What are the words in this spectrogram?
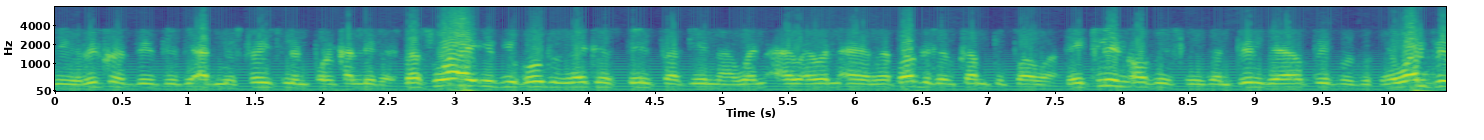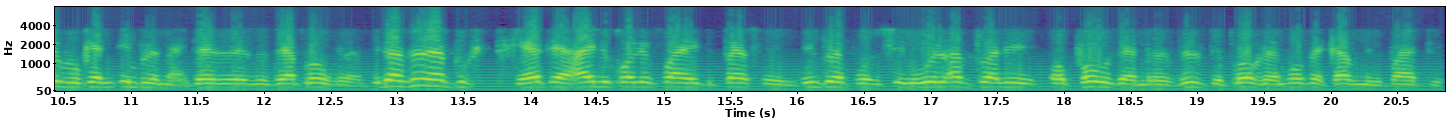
the, the, the, the administration and political leaders. That's why if you go to the United States again, when, uh, when uh, Republicans come to power, they clean offices and bring their people. They want people who can implement their, their program. It doesn't have to get a highly qualified person into a position who will actually oppose and resist the program of a governing party.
